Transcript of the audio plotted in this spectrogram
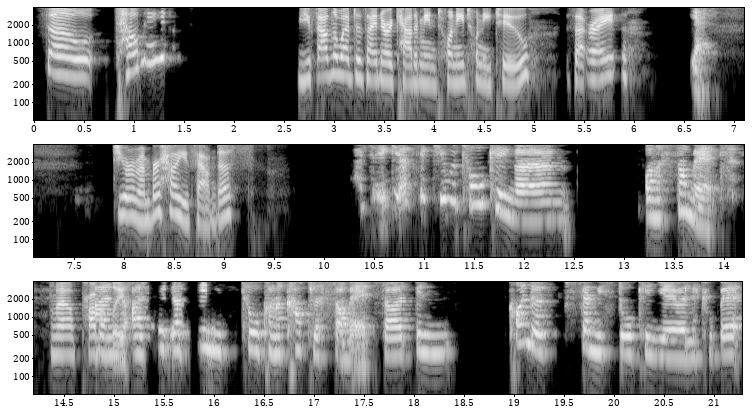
So tell me, you found the Web Designer Academy in 2022. Is that right? Yes. Do you remember how you found us? I think I think you were talking um, on a summit. Well, probably. And I think I'd seen you talk on a couple of summits, so I'd been kind of semi stalking you a little bit.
